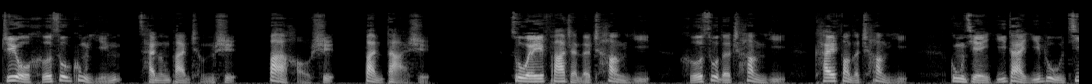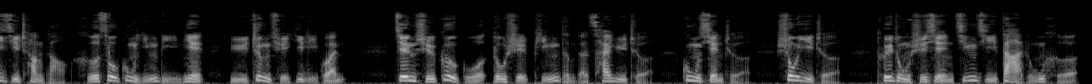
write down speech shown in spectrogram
只有合作共赢，才能办成事、办好事、办大事。作为发展的倡议、合作的倡议、开放的倡议。共建“一带一路”积极倡导合作共赢理念与正确义利观，坚持各国都是平等的参与者、贡献者、受益者，推动实现经济大融合、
